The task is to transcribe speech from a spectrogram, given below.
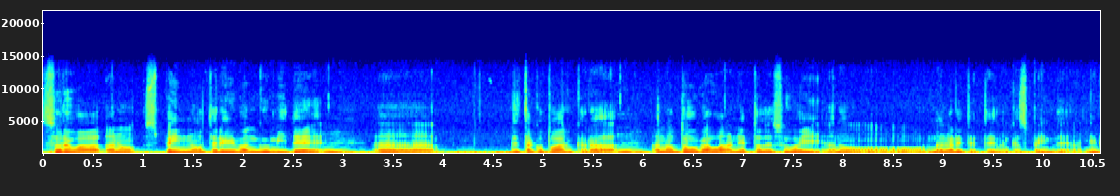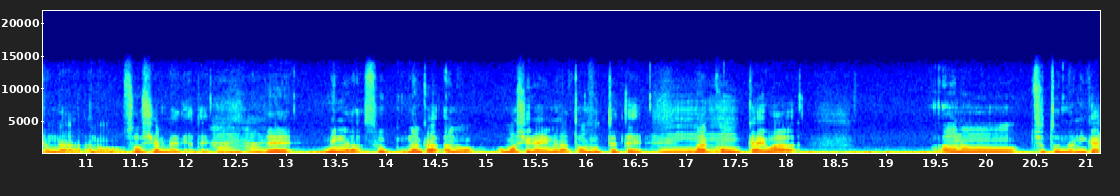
それはあのスペインのテレビ番組で、うん。あー出たことあるから、うん。あの動画はネットですごいあの流れててなんかスペインでいろんなあのソーシャルメディアで。はいはい。でみんなすなんかあの面白いなと思っててまあ、今回はあのちょっと何が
